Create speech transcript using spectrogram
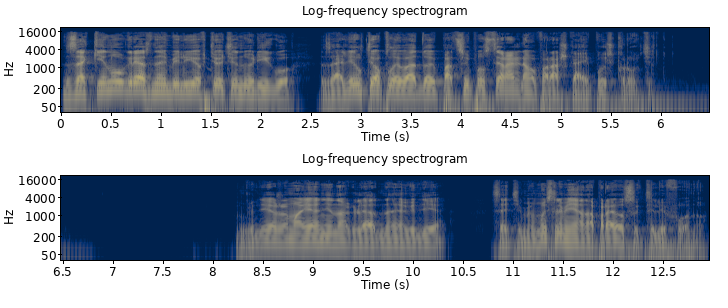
Закинул грязное белье в тетину Ригу, залил теплой водой, подсыпал стирального порошка и пусть крутит. Где же моя ненаглядная, где? С этими мыслями я направился к телефону.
